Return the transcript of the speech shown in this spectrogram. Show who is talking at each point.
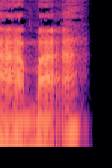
Speaker 1: Hà Mã.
